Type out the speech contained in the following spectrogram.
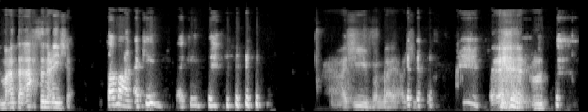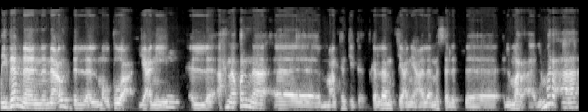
معناتها أحسن عيشة. طبعا أكيد. أكيد. عجيب والله عجيب. اذا نعود للموضوع. يعني إحنا قلنا معناتها أنت تكلمت يعني على مسألة المرأة، المرأة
